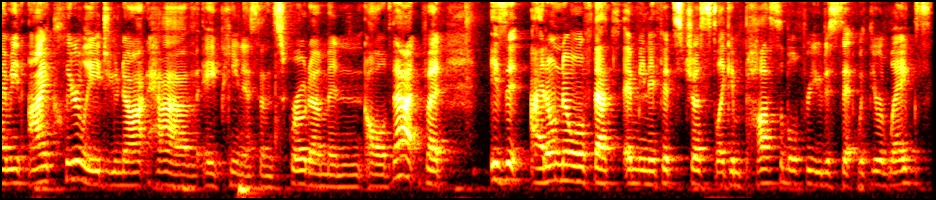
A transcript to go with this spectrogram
i mean i clearly do not have a penis and scrotum and all of that but is it i don't know if that's i mean if it's just like impossible for you to sit with your legs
